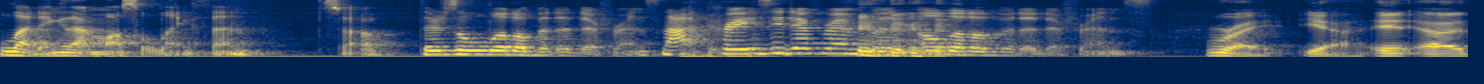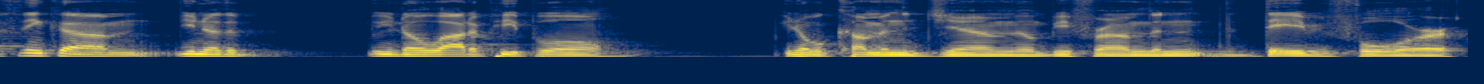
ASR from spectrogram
letting that muscle lengthen. So there's a little bit of difference, not crazy different, but a little bit of difference. Right. Yeah. And I think um, you know the you know a lot of people you know will come in the gym. They'll be from the, the day before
